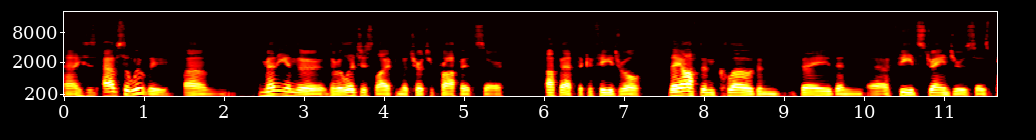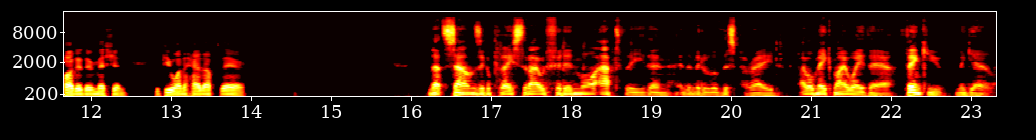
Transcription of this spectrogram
Uh, he says, absolutely. Um, many in the, the religious life in the Church of Prophets are up at the cathedral. They often clothe and bathe and uh, feed strangers as part of their mission. If you want to head up there, that sounds like a place that I would fit in more aptly than in the middle of this parade. I will make my way there. Thank you, Miguel.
